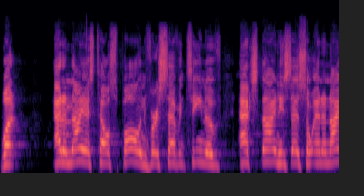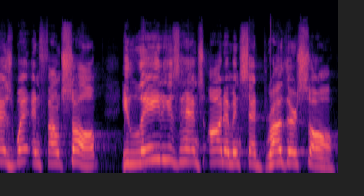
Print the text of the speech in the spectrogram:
what Ananias tells Paul in verse 17 of Acts 9. He says, So Ananias went and found Saul he laid his hands on him and said, Brother Saul,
